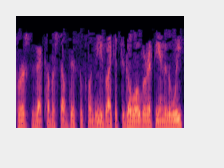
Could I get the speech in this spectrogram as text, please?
verses that cover self-discipline that you'd like us to go over at the end of the week,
